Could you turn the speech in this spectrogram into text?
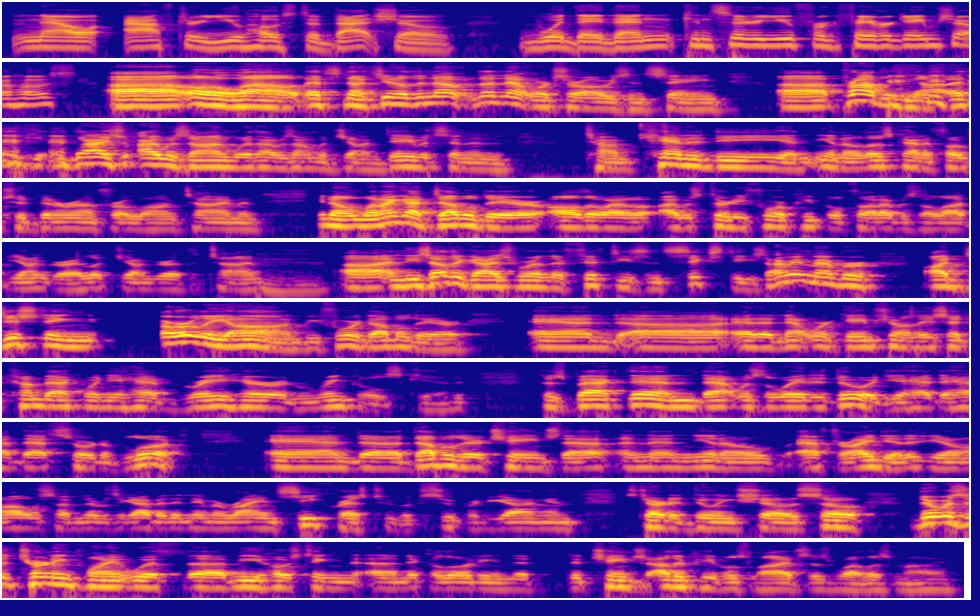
now after you hosted that show, would they then consider you for favorite game show host? Uh, oh wow, that's nuts. You know the net, the networks are always insane. Uh, probably not. I think the guys I was on with, I was on with John Davidson and Tom Kennedy, and you know those kind of folks who'd been around for a long time. And you know when I got Double Dare, although I, I was 34, people thought I was a lot younger. I looked younger at the time. Mm-hmm. Uh, and these other guys were in their 50s and 60s. I remember auditioning early on before Double Dare and uh, at a network game show, and they said, "Come back when you have gray hair and wrinkles, kid," because back then that was the way to do it. You had to have that sort of look. And uh, Double Dare changed that, and then you know after I did it, you know all of a sudden there was a guy by the name of Ryan Seacrest who looked super young and started doing shows. So there was a turning point with uh, me hosting uh, Nickelodeon that, that changed other people's lives as well as mine.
